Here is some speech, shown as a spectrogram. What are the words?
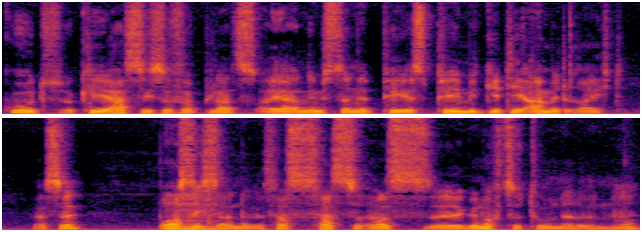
gut, okay, hast dich so verplatzt, ah ja, nimmst du eine PSP mit GTA mit, reicht. Weißt du? Brauchst mhm. nichts anderes. Hast, hast, hast äh, genug zu tun da drin, ne?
